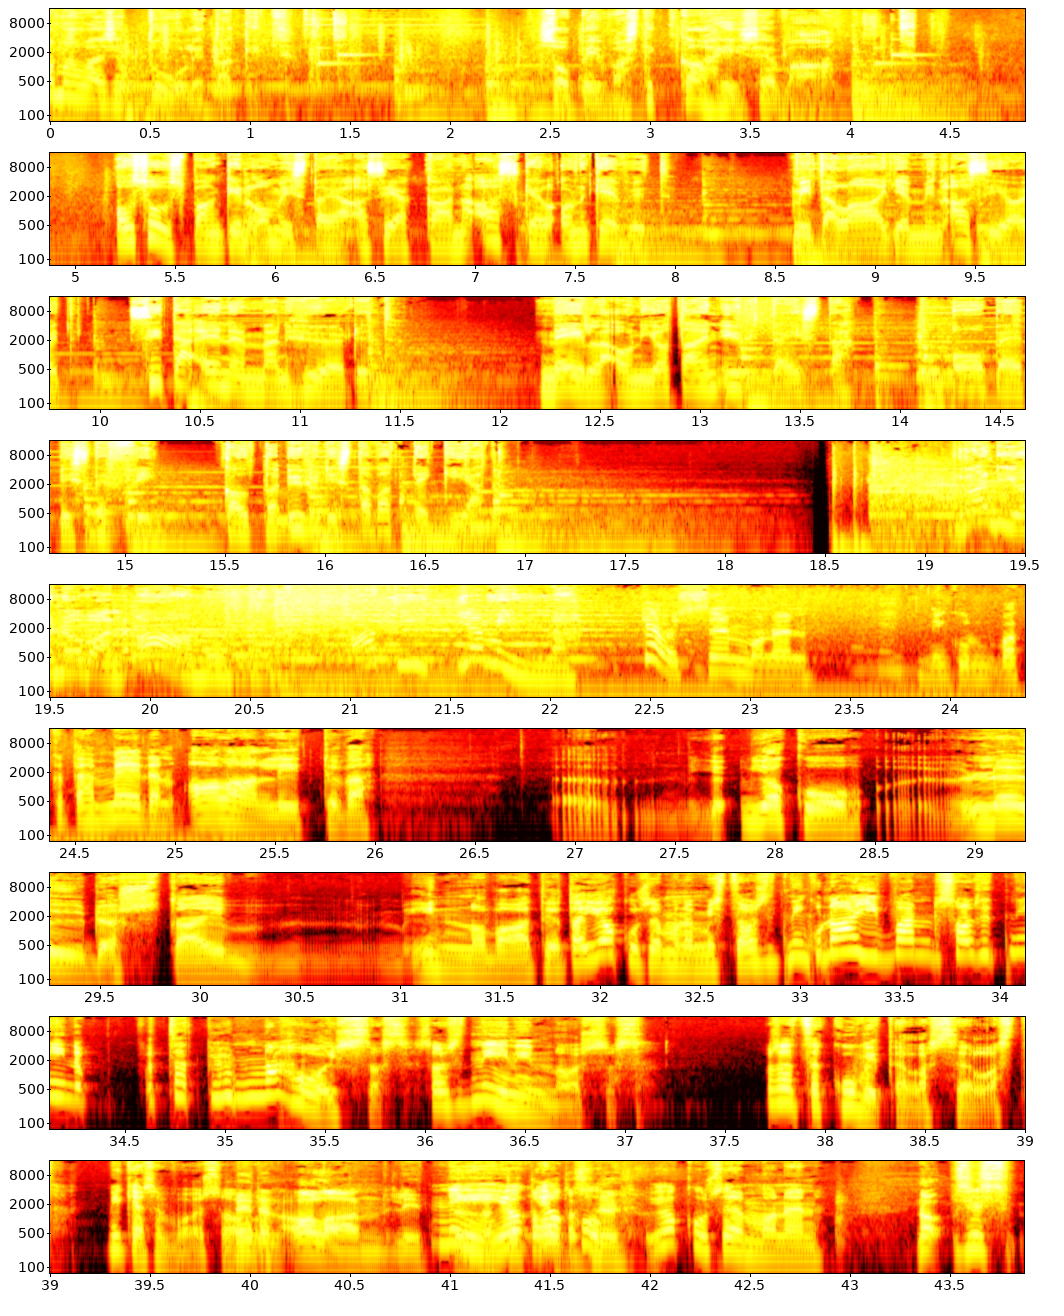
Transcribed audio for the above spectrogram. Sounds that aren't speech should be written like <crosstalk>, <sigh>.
Samanlaiset tuulitakit. Sopivasti kahisevaa. Osuuspankin omistaja-asiakkaana askel on kevyt. Mitä laajemmin asioit, sitä enemmän hyödyt. Meillä on jotain yhteistä. op.fi kautta yhdistävät tekijät. Radionovan aamu. Ati ja Minna. Käy semmoinen, niin kuin vaikka tähän meidän alaan liittyvä joku löydös tai innovaatio tai joku semmoinen, mistä olisit niin kuin aivan, sä olisit niin, että sä et pysy nahoissas. Sä olisit niin innoissas. Osaatko sä kuvitella sellaista? Mikä se voisi olla? Meidän alaan liittyvä. niin, jo, Tota, joku, nyt. joku semmoinen No siis,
